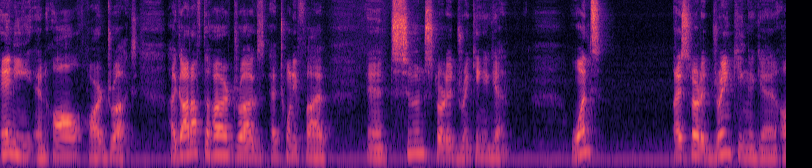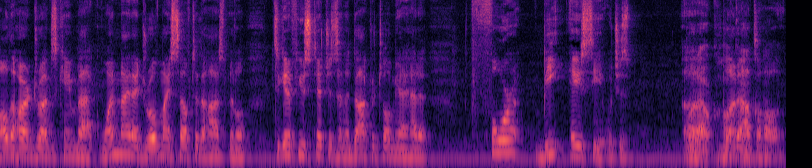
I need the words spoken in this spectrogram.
any and all hard drugs. I got off the hard drugs at 25 and soon started drinking again. Once I started drinking again, all the hard drugs came back. One night I drove myself to the hospital to get a few stitches, and the doctor told me I had a 4 BAC, which is uh, Blood alcohol blood content. alcohol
